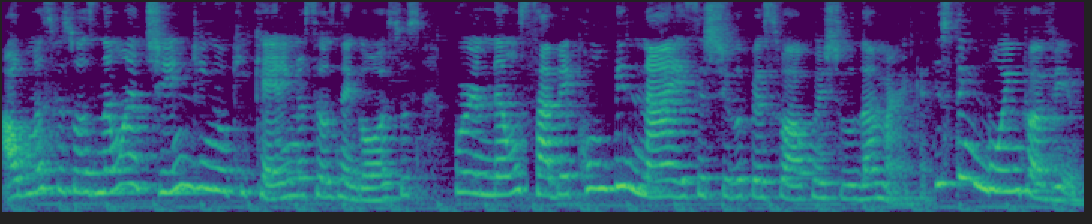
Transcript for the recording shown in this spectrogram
Algumas pessoas não atingem o que querem nos seus negócios por não saber combinar esse estilo pessoal com o estilo da marca. Isso tem muito a ver.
